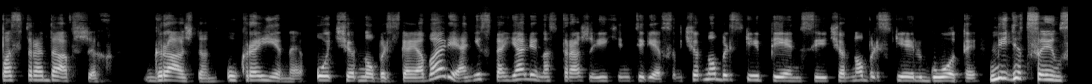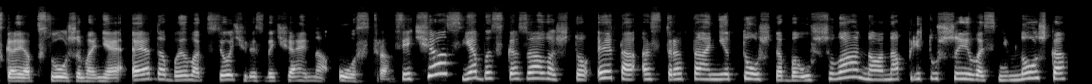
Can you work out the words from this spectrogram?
пострадавших граждан Украины от Чернобыльской аварии, они стояли на страже их интересов. Чернобыльские пенсии, чернобыльские льготы, медицинское обслуживание. Это было все чрезвычайно остро. Сейчас я бы сказала, что эта острота не то чтобы ушла, но она притушилась немножко,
